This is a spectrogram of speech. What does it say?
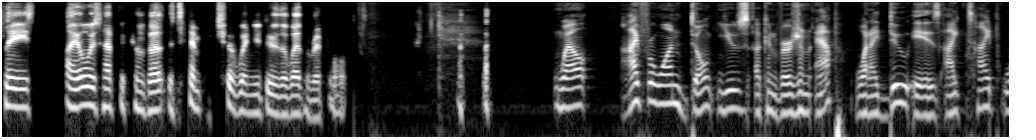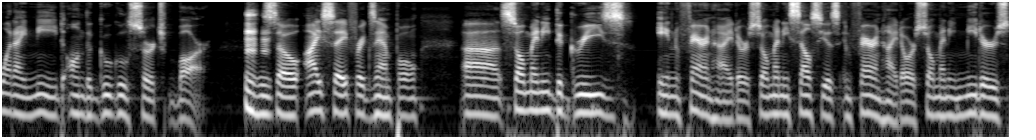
please? I always have to convert the temperature when you do the weather report. well, I, for one, don't use a conversion app. What I do is I type what I need on the Google search bar. Mm-hmm. So I say, for example, uh, so many degrees in Fahrenheit or so many Celsius in Fahrenheit or so many meters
